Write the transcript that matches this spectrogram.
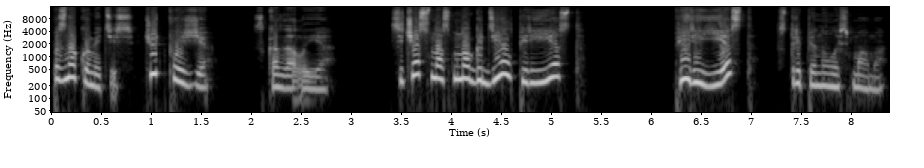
Познакомитесь чуть позже, сказала я. Сейчас у нас много дел, переезд. Переезд? встрепенулась мама.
